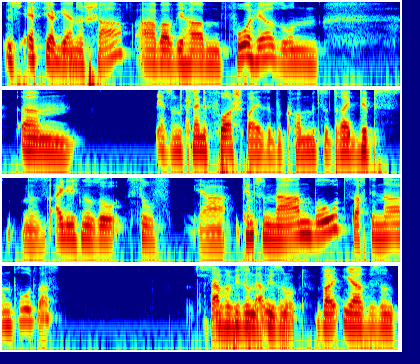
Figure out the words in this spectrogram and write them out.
Ich esse ja gerne scharf, aber wir haben vorher so ein ähm, ja, so eine kleine Vorspeise bekommen mit so drei Dips. Und das ist eigentlich nur so, so, ja, kennst du Nahenbrot? Sagt dir Nahenbrot was? Das ist einfach wie so ein, wie so ein, ja, wie so ein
